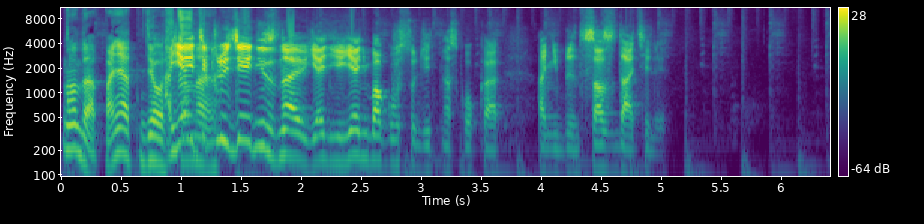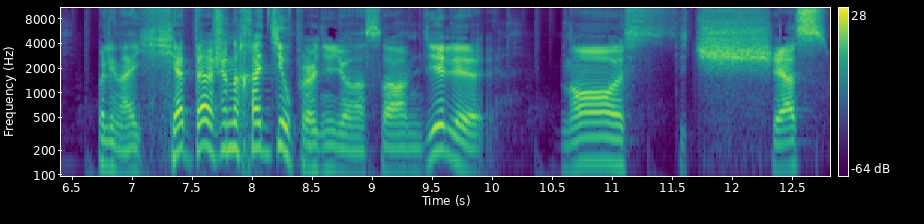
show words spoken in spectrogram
Ну да, понятное дело, А что я она- этих людей не знаю, я не, я не могу судить, насколько они, блин, создатели. Блин, а я даже находил про нее на самом деле, но сейчас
